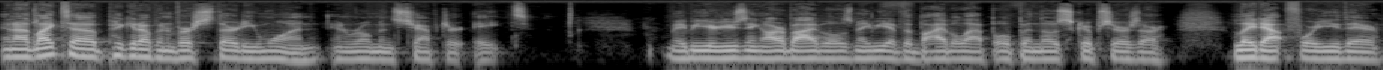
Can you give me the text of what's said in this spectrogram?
and I'd like to pick it up in verse 31 in Romans chapter 8. Maybe you're using our Bibles. Maybe you have the Bible app open. Those scriptures are laid out for you there.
